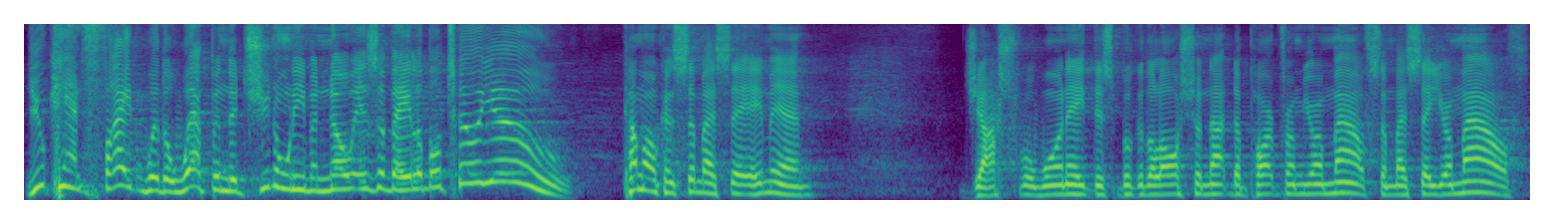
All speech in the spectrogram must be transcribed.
You can't fight with a weapon that you don't even know is available to you. Come on, can somebody say amen? Joshua 1 8, this book of the law shall not depart from your mouth. Somebody say, your mouth.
